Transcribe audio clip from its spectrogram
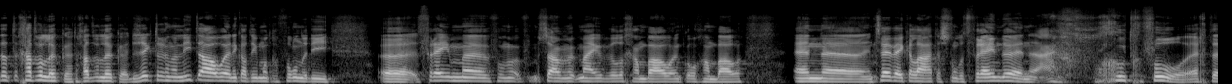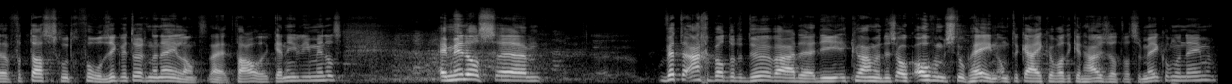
dat gaat wel lukken. Dat gaat wel lukken. Dus ik terug naar Litouwen en ik had iemand gevonden die het frame samen met mij wilde gaan bouwen en kon gaan bouwen. En uh, twee weken later stond het vreemde en uh, goed gevoel, echt een fantastisch goed gevoel. Dus ik weer terug naar Nederland. Nou, het verhaal kennen jullie inmiddels. Inmiddels uh, werd er aangebeld door de deurwaarden. Die kwamen dus ook over mijn stoep heen om te kijken wat ik in huis had, wat ze mee konden nemen.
